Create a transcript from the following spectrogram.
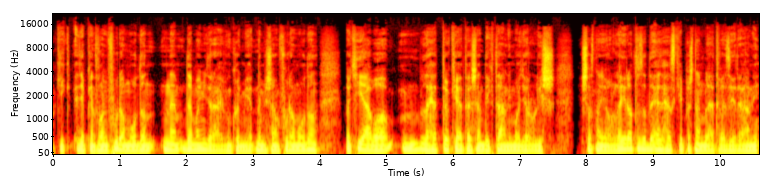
akik egyébként valami fura módon, nem, de majd mindjárt rájövünk, hogy miért nem is olyan fura módon, de hogy hiába lehet tökéletesen diktálni magyarul is, és azt nagyon leíratozott, de ehhez képest nem lehet vezérelni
